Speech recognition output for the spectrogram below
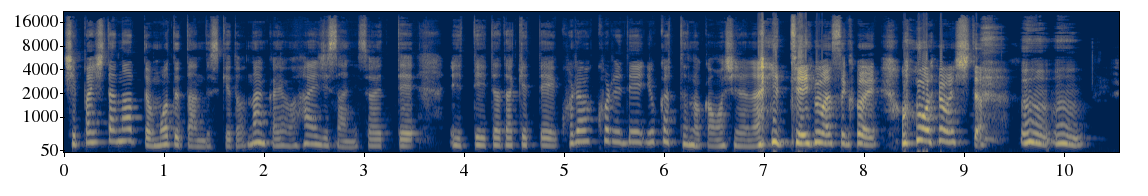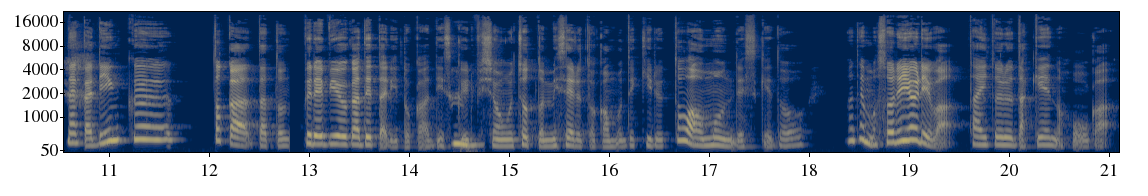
失敗したなって思ってたんですけど、なんか今、ハイジさんにそうやって言っていただけて、これはこれで良かったのかもしれないって今すごい思いました。うんうん。なんかリンクとかだとプレビューが出たりとかディスクリプションをちょっと見せるとかもできるとは思うんですけど、まあでもそれよりはタイトルだけの方が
